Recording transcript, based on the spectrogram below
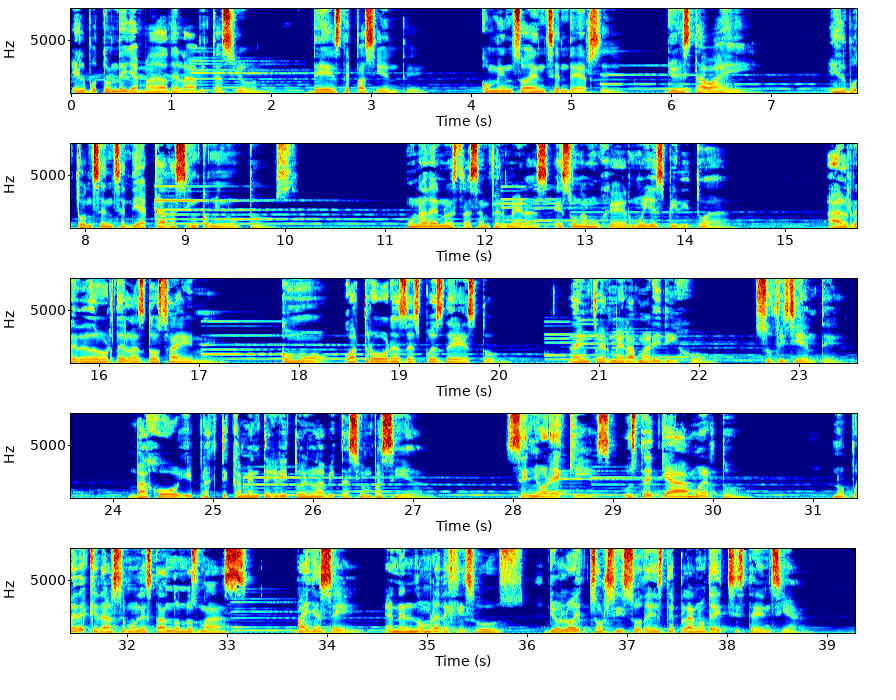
el botón de llamada de la habitación de este paciente comenzó a encenderse. Yo estaba ahí. El botón se encendía cada 5 minutos. Una de nuestras enfermeras es una mujer muy espiritual. Alrededor de las 2 a.m., como cuatro horas después de esto, la enfermera Mari dijo, suficiente. Bajó y prácticamente gritó en la habitación vacía. Señor X, usted ya ha muerto. No puede quedarse molestándonos más. Váyase, en el nombre de Jesús. Yo lo exorcizo de este plano de existencia.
